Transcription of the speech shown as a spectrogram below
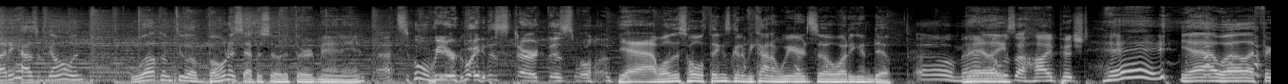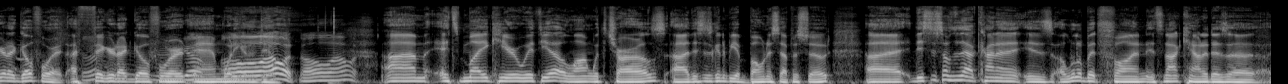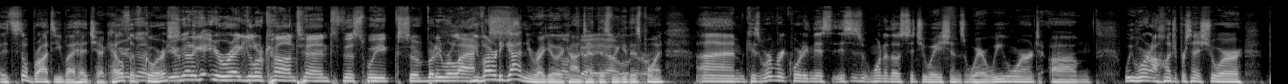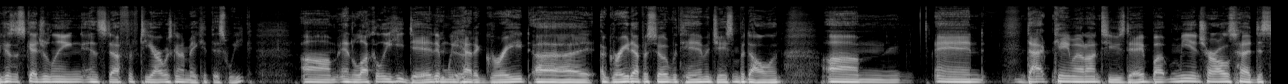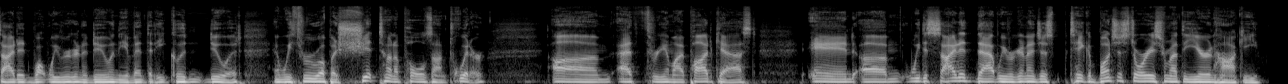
everybody, how's it going? Welcome to a bonus episode of Third Man In. That's a weird way to start this one. Yeah, well, this whole thing's going to be kind of weird, so what are you going to do? Uh, Oh man, Really? that was a high pitched hey. Yeah, well, I figured I'd go for it. I figured I'd go for it, go. and what are you going to do? I'll allow it. I'll allow it. Um, it's Mike here with you, along with Charles. Uh, this is going to be a bonus episode. Uh, this is something that kind of is a little bit fun. It's not counted as a. It's still brought to you by Head Check Health, You're of course. You're gonna get your regular content this week, so everybody relax. You've already gotten your regular Okay, content this yeah, week at this point, because we're recording this. This is one of those situations where we weren't um, we weren't 100 percent sure because of scheduling and stuff if Tr was going to make it this week, um, and luckily he did, and we had a great uh, a great episode with him and Jason Padalin. Um, and that came out on Tuesday, but me and Charles had decided what we were going to do in the event that he couldn't do it, and we threw up a shit ton of polls on Twitter um, at 3MI Podcast. And um, we decided that we were going to just take a bunch of stories from out the year in hockey,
